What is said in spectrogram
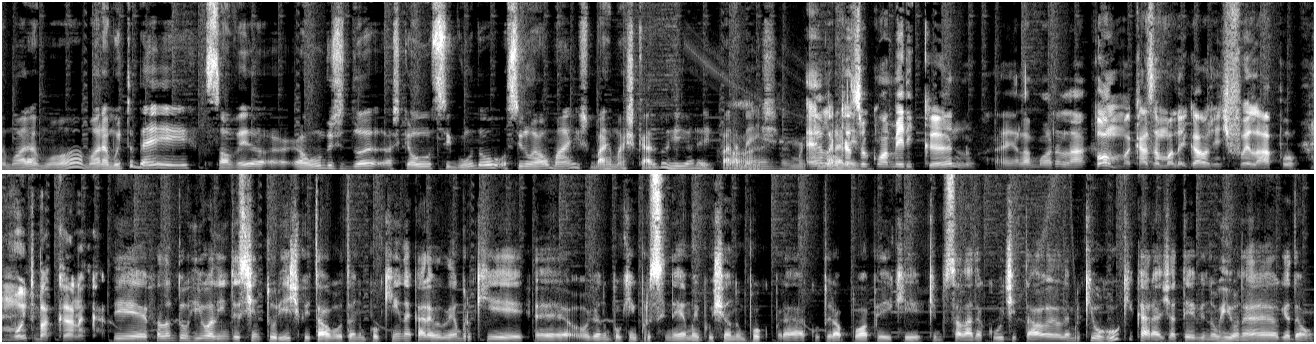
ó, mora, mora, mora muito bem, hein? Salve, é um dos dois, acho que é o segundo, ou se não é o mais, bairro mais caro do Rio, olha aí, parabéns. Ah, muito Ela bom. Parabéns. casou com um americano, aí ela mora lá. Pô, uma casa mó legal, a gente foi lá, pô. Muito bacana, cara. E falando do Rio ali em destino turístico e tal, voltando um pouquinho, né, cara? Eu lembro que, é, olhando um pouquinho pro cinema e puxando um pouco pra cultura pop aí, que, que do Salada Cult e tal, eu lembro que o Hulk, cara, já teve no Rio, né, Guedão?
